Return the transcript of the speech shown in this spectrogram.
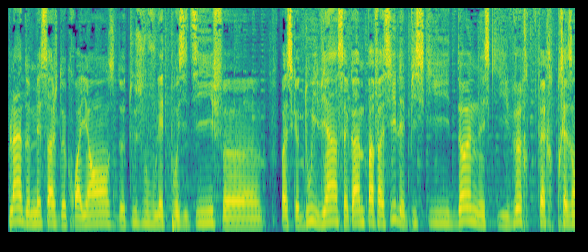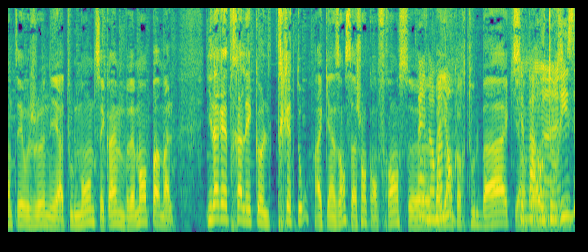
plein de messages de croyances, de tout ce que vous voulez de positif, euh, parce que d'où il vient, c'est quand même pas facile, et puis ce qu'il donne et ce qu'il veut faire présenter aux jeunes et à tout le monde, c'est quand même vraiment pas mal. Il arrêtera l'école très tôt, à 15 ans, sachant qu'en France, euh, Ouais, bah, il y a encore tout le bac. C'est pas encore- autorisé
